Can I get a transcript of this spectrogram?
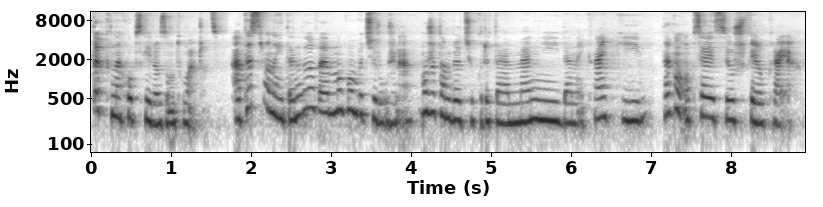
tak na chłopski rozum tłumacząc. A te strony internetowe mogą być różne. Może tam być ukryte menu danej knajpki. Taką opcją jest już w wielu krajach.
